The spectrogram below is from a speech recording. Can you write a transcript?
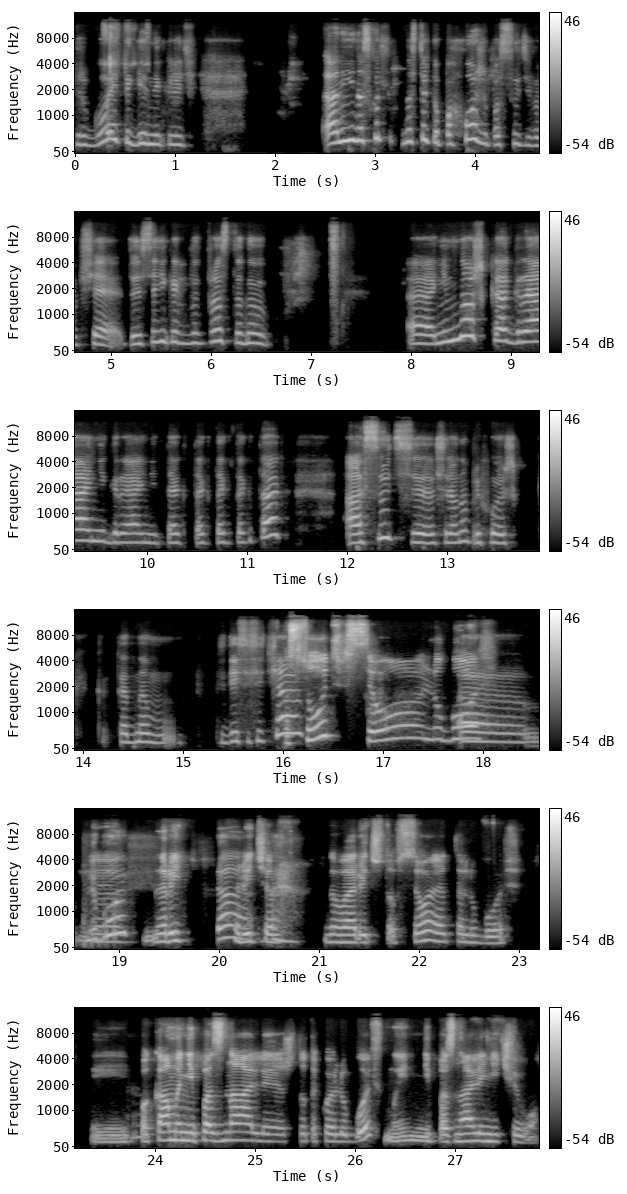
другой это генный ключ. Они насколько, настолько похожи, по сути, вообще. То есть они как бы просто, ну, э, немножко грани, грани, так, так, так, так, так, а суть все равно приходишь к, к одному здесь и сейчас. Суть все любовь. А, любовь. Э, да. Ричард говорит, что все это любовь. И пока мы не познали, что такое любовь, мы не познали ничего.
